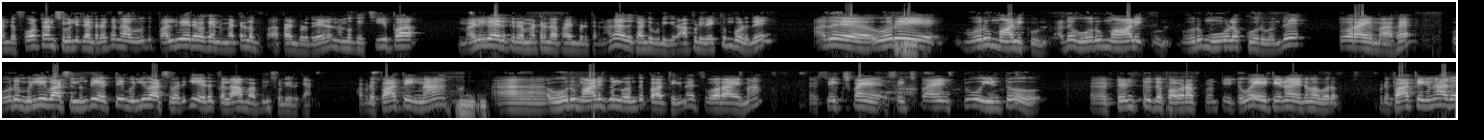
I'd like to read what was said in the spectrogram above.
அந்த ஃபோட்டான்ஸ் வெளித்தள்ளுறதுக்கு நம்ம வந்து பல்வேறு வகையான மெட்டலை பயன்படுத்துகிறோம் ஏன்னா நமக்கு சீப்பாக மலிவாக இருக்கிற மெட்டலை பயன்படுத்துறதுனால அதை கண்டுபிடிக்கிறோம். அப்படி வைக்கும் பொழுது அது ஒரு ஒரு மாலிக்கூல் அது ஒரு மாலிக்கூல் ஒரு மூலக்கூறு வந்து தோராயமாக ஒரு மில்லி வாட்ஸ்லேருந்து எட்டு மில்லி வாட்ஸ் வரைக்கும் எடுக்கலாம் அப்படின்னு சொல்லியிருக்கேன். அப்படி பார்த்தீங்கன்னா ஒரு மாலிக்கூல் வந்து பார்த்தீங்கன்னா தோராயமாக six point six point two into ten to the power of twenty two எயிட்டீனோ என்னமோ வரும். இப்படி பார்த்தீங்கன்னா அது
